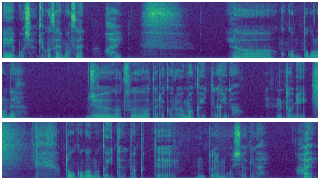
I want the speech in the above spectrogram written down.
えー、申し訳ございません。はい。いやー、ここのところね、10月あたりからうまくいってないな。本当に。投稿がうまくいってなくて、本当に申し訳ない。はい。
